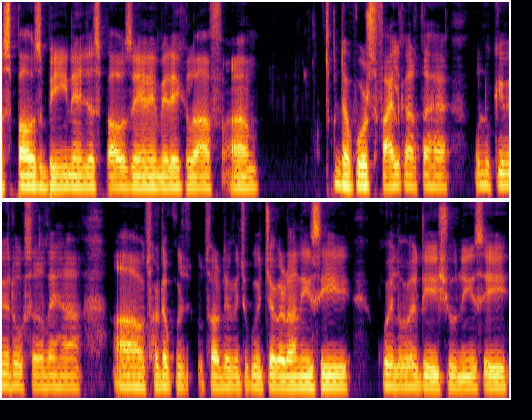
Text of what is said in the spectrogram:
ਸਪਾਊਸ ਬੀ ਨੇ ਜਾਂ ਸਪਾਊਸ ਨੇ ਮੇਰੇ ਖਿਲਾਫ ਡਿਵੋਰਸ ਫਾਈਲ ਕਰਤਾ ਹੈ, ਉਹਨੂੰ ਕਿਵੇਂ ਰੋਕ ਸਕਦੇ ਹਾਂ? ਸਾਡੇ ਕੁਝ ਸਾਡੇ ਵਿੱਚ ਕੋਈ ਝਗੜਾ ਨਹੀਂ ਸੀ, ਕੋਈ ਲੋਇਲਟੀ ਇਸ਼ੂ ਨਹੀਂ ਸੀ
